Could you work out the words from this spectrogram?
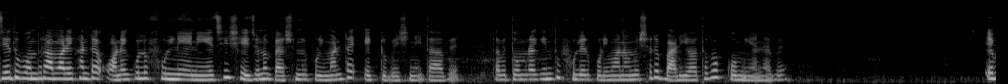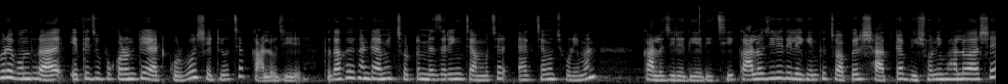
যেহেতু বন্ধুরা আমার এখানটায় অনেকগুলো ফুল নিয়ে নিয়েছি, সেই জন্য বেসনের পরিমাণটা একটু বেশি নিতে হবে। তবে তোমরা কিন্তু ফুলের পরিমাণ অনুসারে বাড়িয়ে অথবা কমিয়ে নেবে। এবারে বন্ধুরা এতে যে উপকরণটি অ্যাড করব সেটি হচ্ছে কালো জিরে। তো দেখো এখানটায় আমি ছোট্ট মেজারিং চামচের এক চামচ পরিমাণ কালো জিরে দিয়ে দিচ্ছি। কালো জিরে দিলে কিন্তু চপের স্বাদটা ভীষণই ভালো আসে,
